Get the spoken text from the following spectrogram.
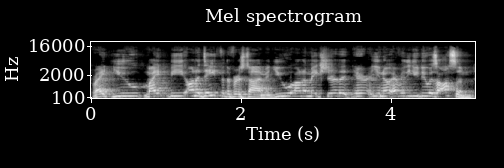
right? You might be on a date for the first time and you want to make sure that you're, you know, everything you do is awesome.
